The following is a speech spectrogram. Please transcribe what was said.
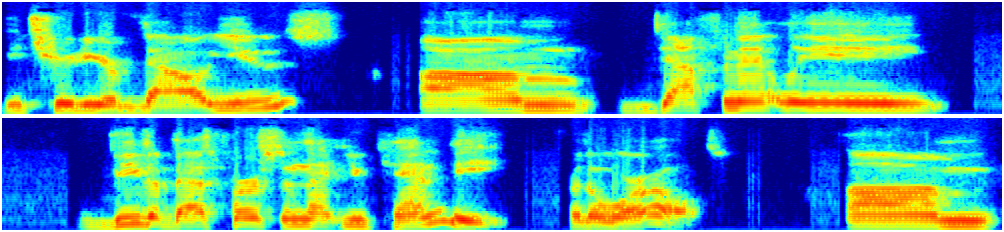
Be true to your values. Um definitely be the best person that you can be for the world. Um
